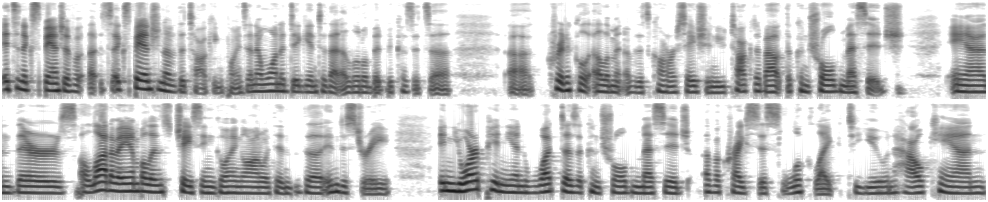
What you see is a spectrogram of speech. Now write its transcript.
it's an expansion of it's expansion of the talking points, and I want to dig into that a little bit because it's a uh, critical element of this conversation. You talked about the controlled message, and there's a lot of ambulance chasing going on within the industry. In your opinion, what does a controlled message of a crisis look like to you, and how can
